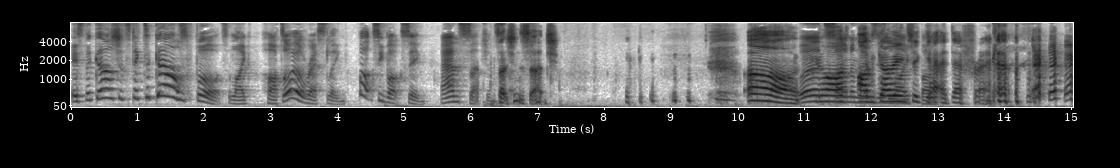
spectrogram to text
it's that girls should stick to girls' sports like hot oil wrestling, boxy boxing, and such and such. Such and such. oh, Word God. I'm going to get a death threat.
